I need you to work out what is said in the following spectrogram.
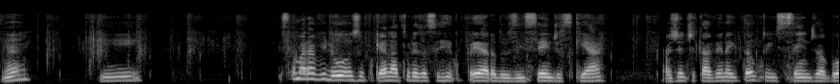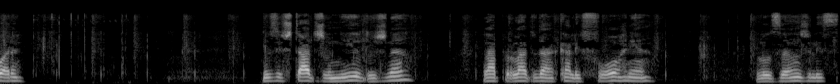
Né? E isso é maravilhoso, porque a natureza se recupera dos incêndios que há. A gente tá vendo aí tanto incêndio agora nos Estados Unidos, né? Lá pro lado da Califórnia, Los Angeles,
